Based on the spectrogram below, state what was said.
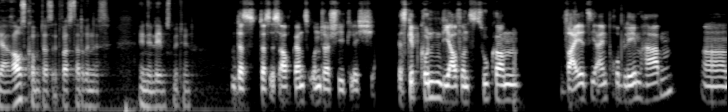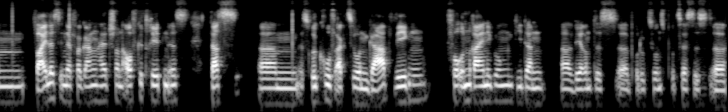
ja, rauskommt, dass etwas da drin ist in den Lebensmitteln? Das, das ist auch ganz unterschiedlich. Es gibt Kunden, die auf uns zukommen, weil sie ein Problem haben, ähm, weil es in der Vergangenheit schon aufgetreten ist, dass ähm, es Rückrufaktionen gab wegen Verunreinigungen, die dann äh, während des äh, Produktionsprozesses äh,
